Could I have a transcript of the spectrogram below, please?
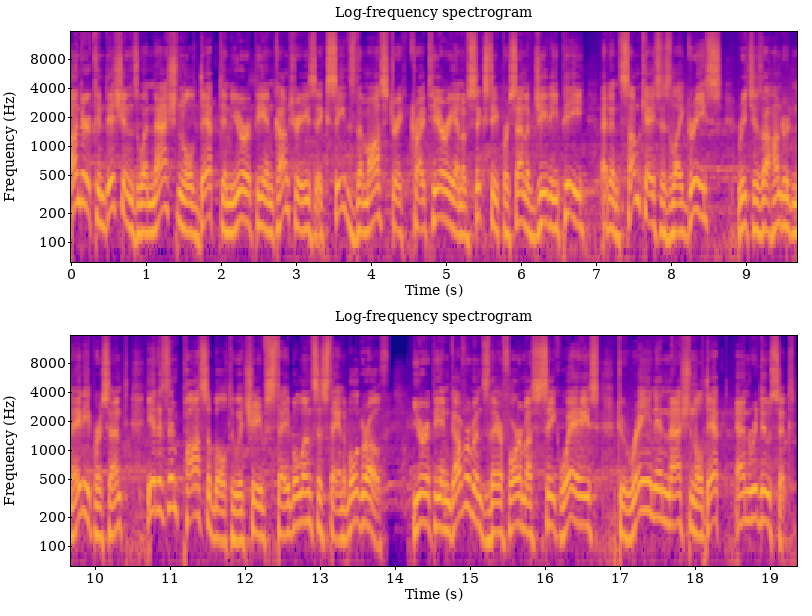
Under conditions when national debt in European countries exceeds the Maastricht criterion of 60% of GDP, and in some cases, like Greece, reaches 180%, it is impossible to achieve stable and sustainable growth. European governments, therefore, must seek ways to rein in national debt and reduce it.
